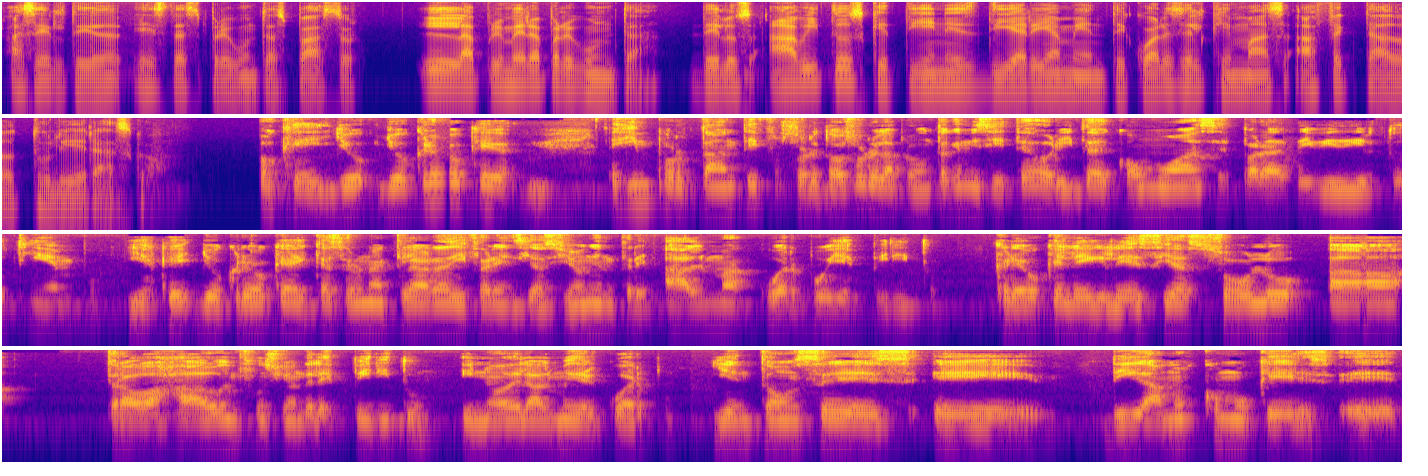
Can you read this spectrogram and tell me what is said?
hacerte estas preguntas, Pastor. La primera pregunta, de los hábitos que tienes diariamente, ¿cuál es el que más ha afectado tu liderazgo? Ok, yo, yo creo que es importante, y sobre todo sobre la pregunta que me hiciste ahorita de cómo haces para dividir tu tiempo. Y es que yo creo que hay que hacer una clara diferenciación entre alma, cuerpo y espíritu. Creo que la iglesia solo ha trabajado en función del espíritu y no del alma y del cuerpo. Y entonces, eh, digamos como que eh,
